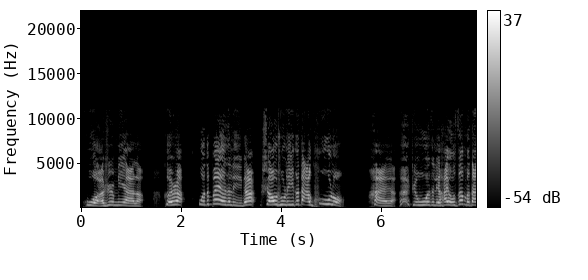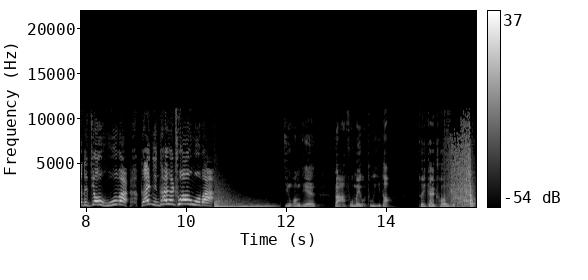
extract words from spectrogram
火是灭了，可是我的被子里边烧出了一个大窟窿。哎呀，这屋子里还有这么大的焦糊味儿赶紧开开窗户吧！惊慌间，大福没有注意到，推开窗户的时候，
